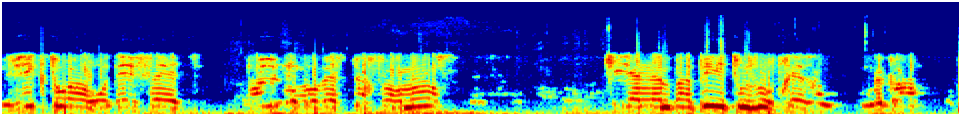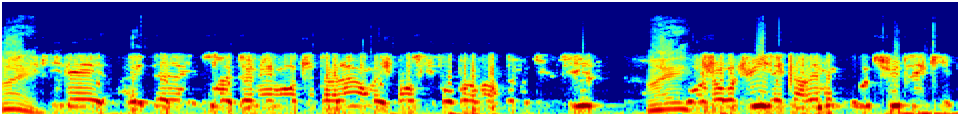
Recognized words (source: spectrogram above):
victoire ou défaite, bonne ou mauvaise performance, Kylian Mbappé est toujours présent. D'accord? Ouais. Il est, Abdel l'a dit à demi-mot tout à l'heure, mais je pense qu'il ne faut pas avoir peur. Ouais. Aujourd'hui, il est carrément au-dessus de l'équipe.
